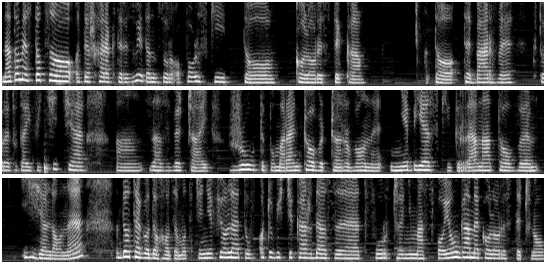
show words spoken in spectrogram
Natomiast to, co też charakteryzuje ten wzór opolski, to kolorystyka, to te barwy, które tutaj widzicie, zazwyczaj żółty, pomarańczowy, czerwony, niebieski, granatowy, i zielony. Do tego dochodzą odcienie fioletów. Oczywiście każda z twórczyń ma swoją gamę kolorystyczną,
